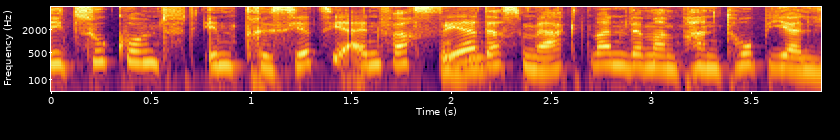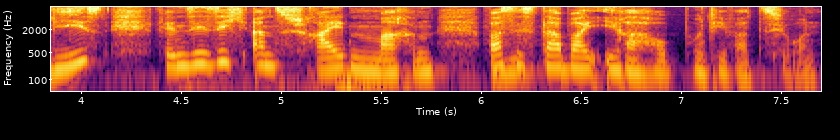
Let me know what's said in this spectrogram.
Die Zukunft interessiert Sie einfach sehr. Mhm. Das merkt man, wenn man Pantopia liest, wenn Sie sich ans Schreiben machen. Was mhm. ist dabei Ihre Hauptmotivation?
